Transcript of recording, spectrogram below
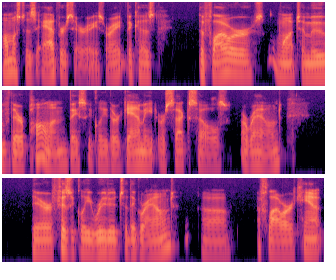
almost as adversaries, right? Because the flowers want to move their pollen, basically their gamete or sex cells, around. They're physically rooted to the ground. Uh, a flower can't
